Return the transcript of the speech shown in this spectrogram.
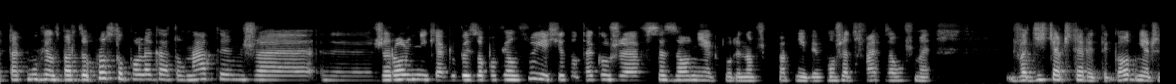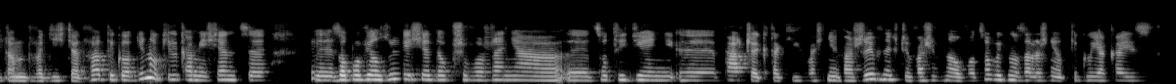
y, tak mówiąc bardzo prosto, polega to na tym, że, że rolnik jakby zobowiązuje się do tego, że w sezonie, który na przykład, nie wiem, może trwać załóżmy 24 tygodnie, czy tam 22 tygodnie, no kilka miesięcy, Y, zobowiązuje się do przywożenia y, co tydzień y, paczek takich właśnie warzywnych czy warzywno-owocowych, no zależnie od tego, jaka jest,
